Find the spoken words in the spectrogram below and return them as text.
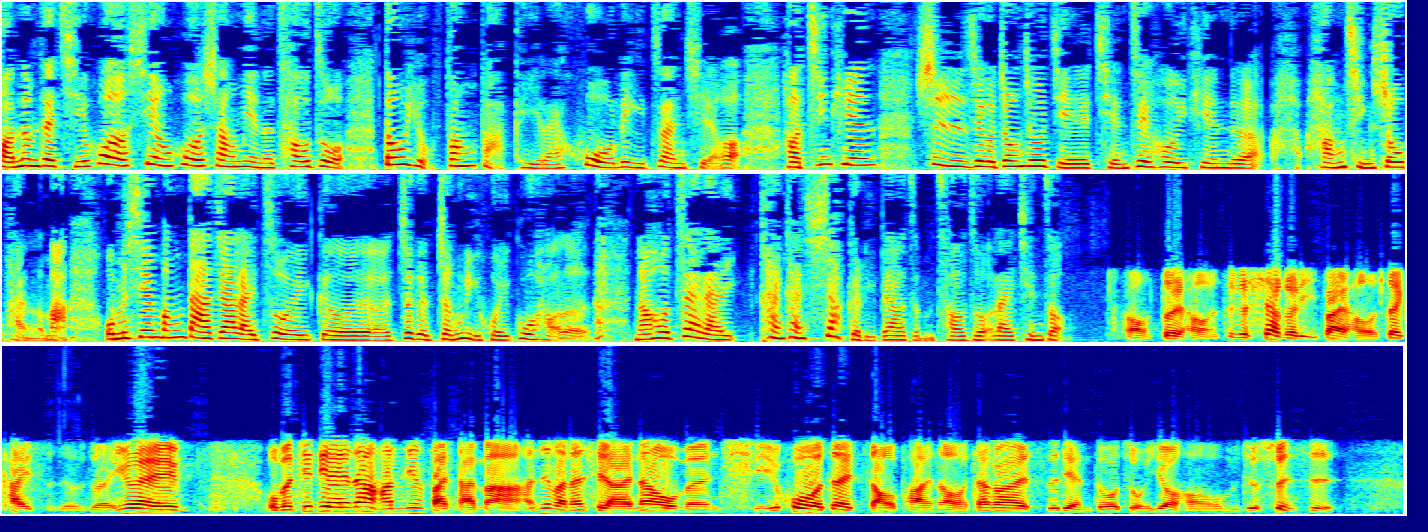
好，那么在期货、现货上面的操作都有方法可以来获利赚钱哦。好，今天是这个中秋节前最后一天的行情收盘了嘛？我们先帮大家来做一个这个整理回顾好了，然后再来看看下个礼拜要怎么操作。来，钱总。好，对，好，这个下个礼拜好再开始，对不对？因为我们今天让行情反弹嘛，行情反弹起来，那我们期货在早盘哦，大概十点多左右哈，我们就顺势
